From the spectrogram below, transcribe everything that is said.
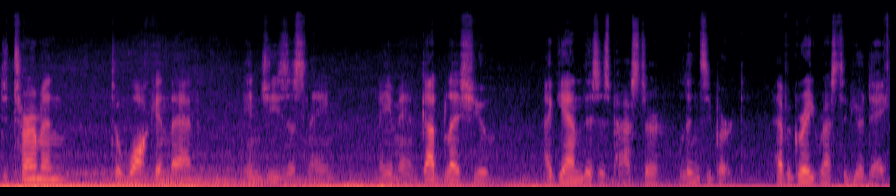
Determine to walk in that in Jesus' name. Amen. God bless you. Again, this is Pastor Lindsey Burt. Have a great rest of your day.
